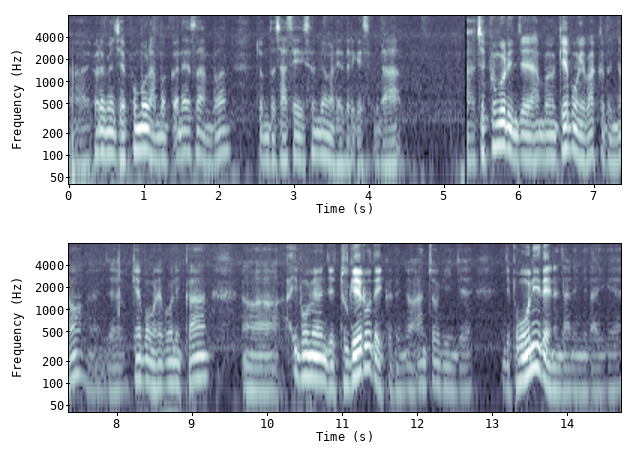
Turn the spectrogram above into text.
어, 그러면 제품을 한번 꺼내서 한번 좀 더 자세히 설명을 해드리겠습니다. 아, 제품을 이제 한번 개봉해 봤거든요. 이제 개봉을 해 보니까 어, 이 보면 이제 두 개로 돼 있거든요. 안쪽이 이제 이제 본이 되는 잔입니다. 이게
